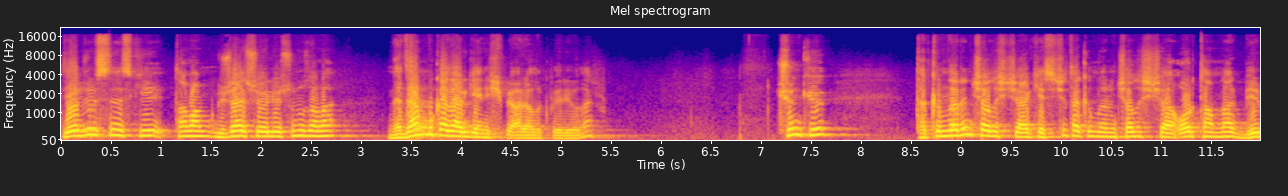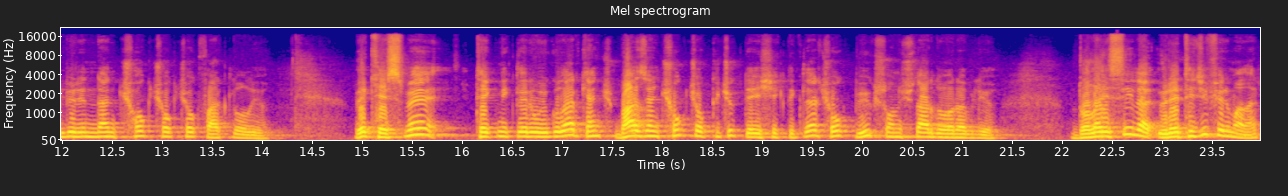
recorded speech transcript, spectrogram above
Diyebilirsiniz ki tamam güzel söylüyorsunuz ama neden bu kadar geniş bir aralık veriyorlar? Çünkü takımların çalışacağı, kesici takımların çalışacağı ortamlar birbirinden çok çok çok farklı oluyor. Ve kesme teknikleri uygularken bazen çok çok küçük değişiklikler çok büyük sonuçlar doğurabiliyor. Dolayısıyla üretici firmalar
